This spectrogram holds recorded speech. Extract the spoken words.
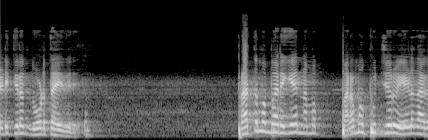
ನಡೀತಿರೋದು ನೋಡ್ತಾ ಇದ್ದೀರಿ. ಪ್ರಥಮ ಬಾರಿಗೆ ನಮ್ಮ ಪರಮ ಪೂಜ್ಯರು ಹೇಳಿದಾಗ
